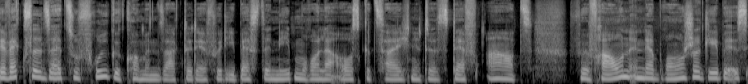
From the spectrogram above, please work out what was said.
Der Wechsel sei zu früh gekommen, sagte der für die beste Nebenrolle ausgezeichnete Steph Arts. Für Frauen in der Branche gebe es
